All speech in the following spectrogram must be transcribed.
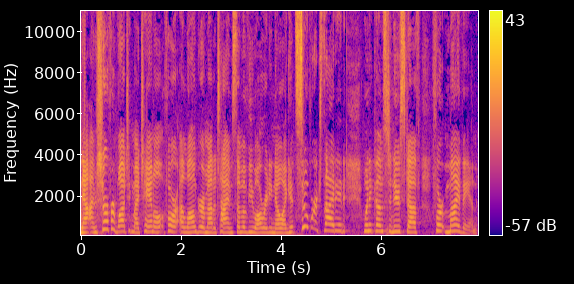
Now, I'm sure for watching my channel for a longer amount of time, some of you already know I get super excited when it comes to new stuff for my van.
